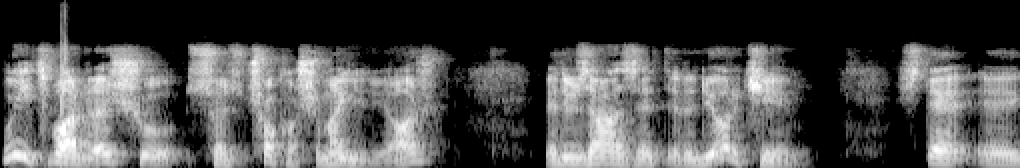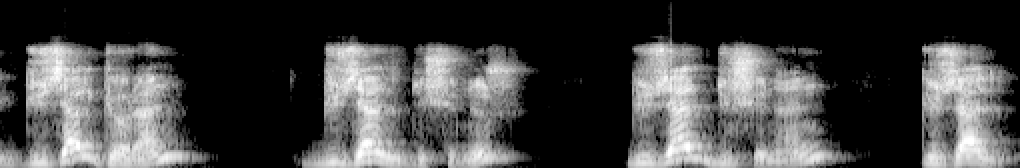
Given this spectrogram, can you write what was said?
Bu itibarla şu söz çok hoşuma gidiyor. Bediüzzaman Hazretleri diyor ki, işte e, güzel gören güzel düşünür, güzel düşünen güzel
